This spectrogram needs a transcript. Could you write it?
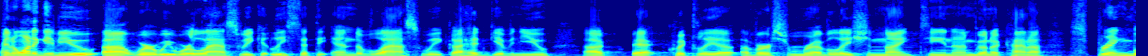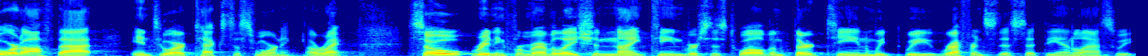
And I want to give you uh, where we were last week. At least at the end of last week, I had given you uh, quickly a, a verse from Revelation 19. And I'm going to kind of springboard off that into our text this morning. All right? So, reading from Revelation 19, verses 12 and 13, we, we referenced this at the end last week.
